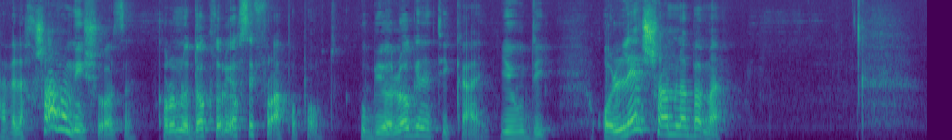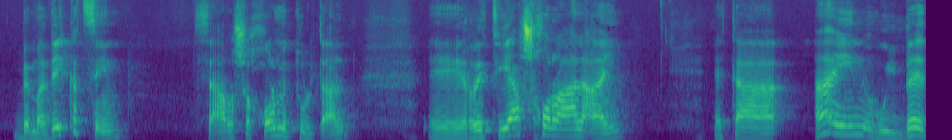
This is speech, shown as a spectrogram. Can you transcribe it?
אבל עכשיו המישהו הזה, קוראים לו דוקטור יוסף רפופורט, הוא ביולוג גנטיקאי, יהודי, עולה שם לבמה, במדי קצין, שיער שחור מטולטל, אה, רטייה שחורה על העין, את העין הוא איבד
